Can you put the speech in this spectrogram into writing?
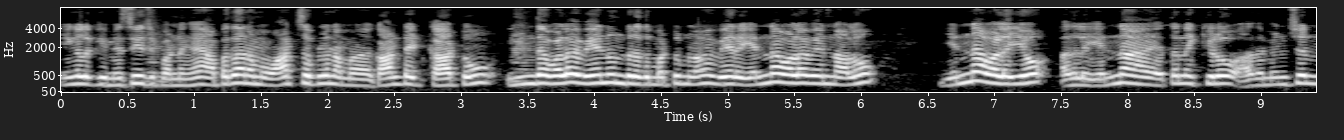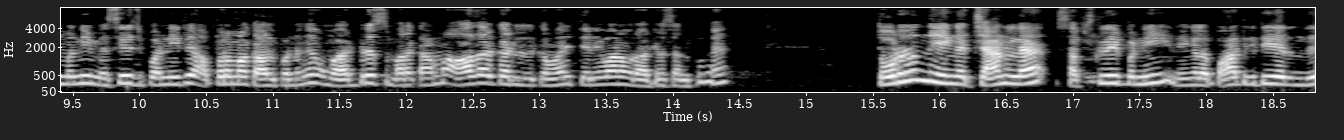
எங்களுக்கு மெசேஜ் பண்ணுங்கள் அப்போ தான் நம்ம வாட்ஸ்அப்பில் நம்ம கான்டாக்ட் காட்டும். இந்த வலை வேணுன்றது மட்டும் இல்லாமல் வேறு என்ன வலை வேணுனாலும் என்ன வலையோ அதில் என்ன எத்தனை கிலோ அதை மென்ஷன் பண்ணி மெசேஜ் பண்ணிவிட்டு அப்புறமா கால் பண்ணுங்கள் உங்கள் அட்ரஸ் மறக்காமல் ஆதார் கார்டில் இருக்க மாதிரி தெளிவான ஒரு அட்ரஸ் அனுப்புங்க. தொடர்ந்து எங்கள் சேனலை சப்ஸ்கிரைப் பண்ணி நீங்களை பார்த்துக்கிட்டே இருந்து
